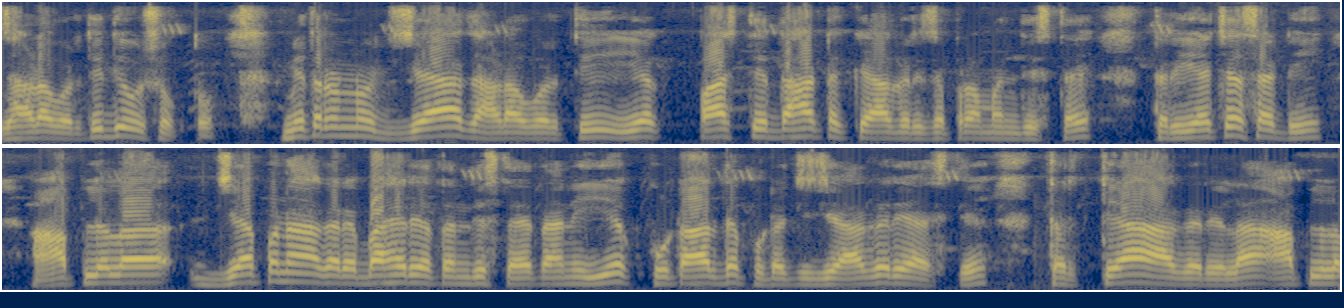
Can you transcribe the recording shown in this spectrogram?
झाडावरती देऊ शकतो. मित्रांनो ज्या झाडावरती एक पाच ते दहा टक्के आघाडीचं प्रमाण दिसत आहे तर याच्यासाठी आपल्याला ज्या पण आघाऱ्या बाहेर येताना दिसत आहेत आणि एक फूट अर्ध्या फुटाची जी आगारी असते तर त्या आगारीला आपल्याला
